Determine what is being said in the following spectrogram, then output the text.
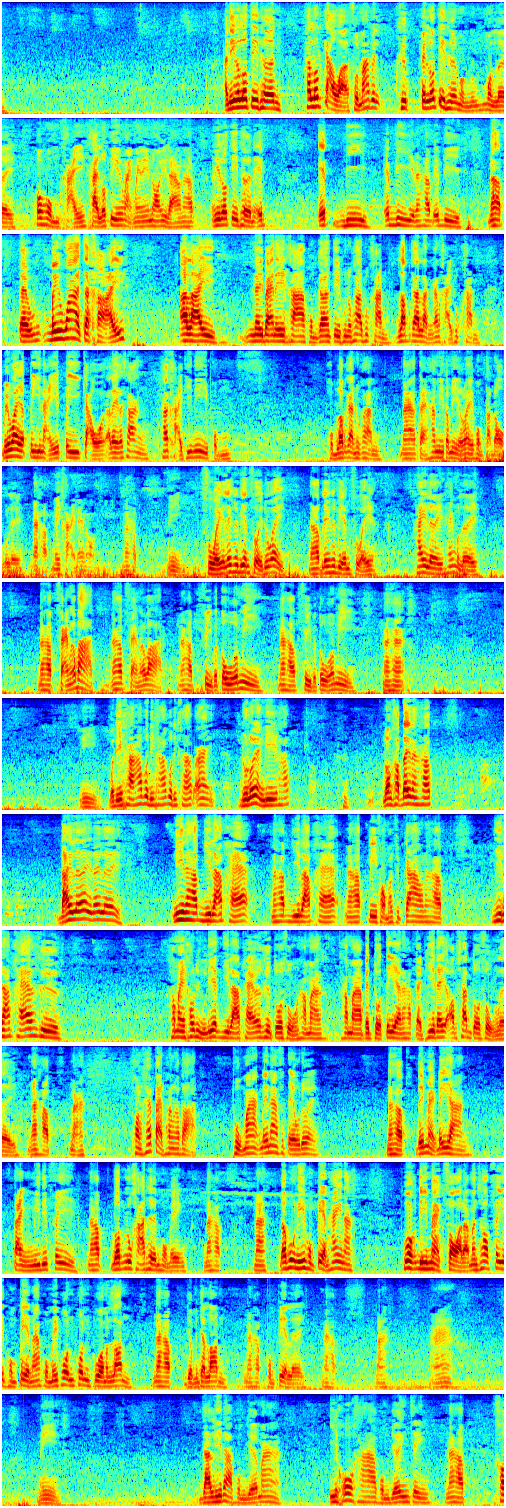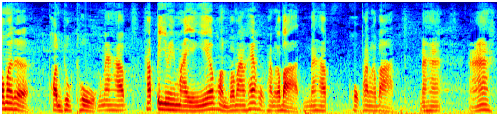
อันนี้ก็รถตีเทิร์นถ้ารถเก่าอะส่วนมากเป็นคือเป็นรถตีเทิร์นผมหมดเลย เพราะผมขายขายรถปีใหม่ไม่น้อยอยู่แล้วนะครับ อันนี้รถตีเทิร์น F FD FD นะครับ FD นะครับแต่ไม่ว่าจะขายอะไรในแบรนด์เอคาผมการันตีคุณภาพทุกคัน รับการหลังการขายทุกคัน ไม่ว่าจะปีไหนปีเก่าอะไรก็ช่าง ถ้าขายที่นี่ผม ผมรับประกันทุกคันนะแต่ถ้ามีตำหนิอะไรผมตัดออกเลยนะครับ ไม่ขายแน่นอนนะครับ นี่สวยเลขทะเบียนสวยด้วยนะครับ เลขทะเบียนสวยให้เลยให้หมดเลยนะครับแสนกว่าบาทนะครับ แสนกว่าบาทนะครับสี่ประตูก็มีนะครับสี่ประตูก็มีนะฮะนี่สวัสดีครับสวัสดีครับสวัสดีครับ ไอ้ดูรถอย่างดีครับ ลองขับได้นะครับ ได้เลยได้เลย นี่นะครับ ยีราฟแคะนะครับ ยีราฟแคะนะครับ ปี 2019 นะครับ ยีราฟแคะก็คือ ทำไมเขาถึงเรียกยีราฟแคะก็คือตัวสูงทำมาทำมาเป็นตัวเตี้ยนะครับ แต่พี่ได้ออปชั่นตัวสูงเลยนะครับ นะผ่อนแค่8,000กว่าบาท ถูกมากได้หน้าสเตลด้วยนะครับ ได้แม็กได้ยาง แต่งมีดิฟฟี่นะครับรถลูกค้าเทินผมเองนะครับ นะ แล้วพวกนี้ผมเปลี่ยนให้นะ พวกดีแม็กฟอร์ดอะมันชอบซีดผมเปลี่ยนนะ ผมไม่พ่นพ่นกลัวมันล่อนนะครับ เดี๋ยวมันจะล่อนนะครับ ผมเปลี่ยนเลยนะครับ นะ อ่า นี่ ยาริสอะผมเยอะมากอีโคคาผมเยอะจริง ๆนะครับ เข้ามาเถอะผ่อนถูกๆนะครับ ถ้าปีใหม่ๆอย่างนี้ก็ผ่อนประมาณแค่หกพันกว่าบาทนะครับหกพันกว่าบาทนะฮะอ่า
